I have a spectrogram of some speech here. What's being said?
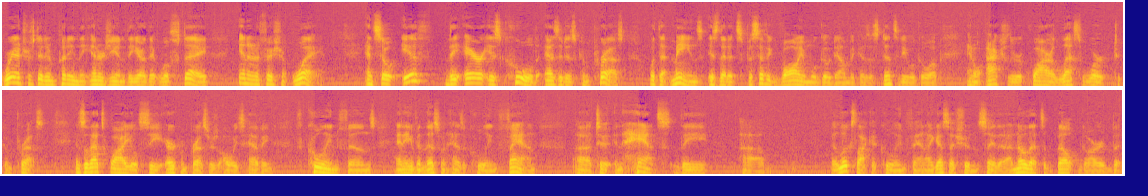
We're interested in putting the energy into the air that will stay in an efficient way. And so if the air is cooled as it is compressed, what that means is that its specific volume will go down because its density will go up and will actually require less work to compress. And so that's why you'll see air compressors always having cooling fins, and even this one has a cooling fan uh, to enhance the. Um, it looks like a cooling fan. I guess I shouldn't say that. I know that's a belt guard, but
